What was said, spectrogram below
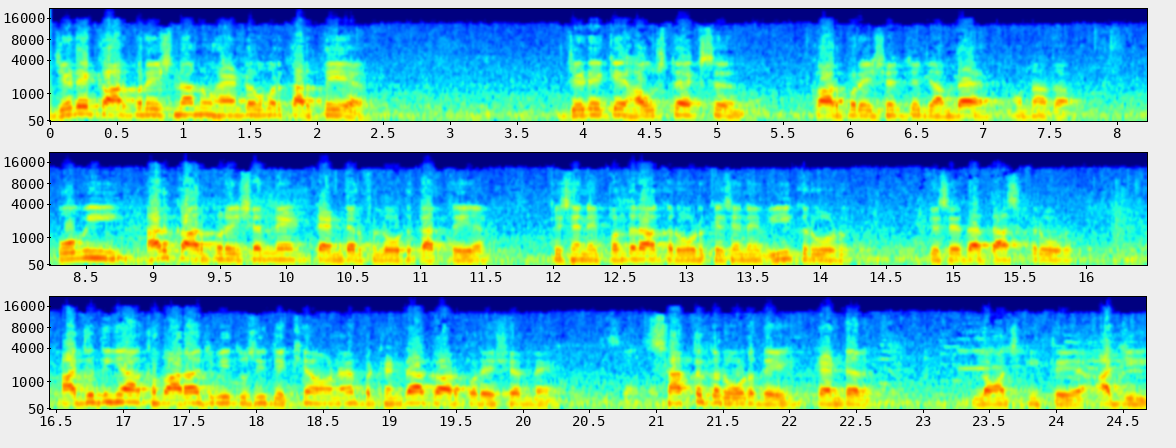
ਜਿਹੜੇ ਕਾਰਪੋਰੇਸ਼ਨਾਂ ਨੂੰ ਹੈਂਡਓਵਰ ਕਰਤੇ ਆ, ਜਿਹੜੇ ਕਿ ਹਾਊਸ ਟੈਕਸ ਕਾਰਪੋਰੇਸ਼ਨ 'ਚ ਜਾਂਦਾ ਹੈ, ਉਹਨਾਂ ਦਾ, ਉਹ ਵੀ ਹਰ ਕਾਰਪੋਰੇਸ਼ਨ ਨੇ ਟੈਂਡਰ ਫਲੋਟ ਕਰਤੇ ਆ। ਕਿਸੇ ਨੇ 15 ਕਰੋੜ, ਕਿਸੇ ਨੇ 20 ਕਰੋੜ, ਕਿਸੇ ਦਾ 10 ਕਰੋੜ। ਅੱਜ ਦੀਆਂ ਅਖਬਾਰਾਂ 'ਚ ਵੀ ਤੁਸੀਂ ਦੇਖਿਆ ਹੋਣਾ, ਬਠਿੰਡਾ ਕਾਰਪੋਰੇਸ਼ਨ ਨੇ 7 ਕਰੋੜ ਦੇ ਟੈਂਡਰ ਲਾਂਚ ਕੀਤੇ ਆ ਅੱਜ ਹੀ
